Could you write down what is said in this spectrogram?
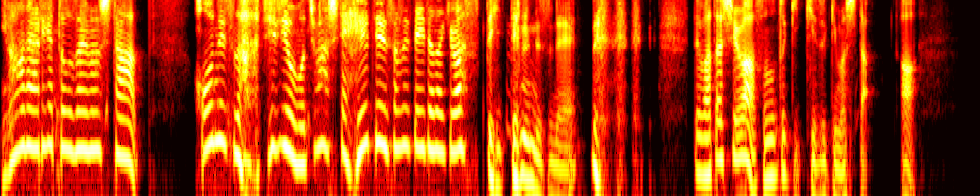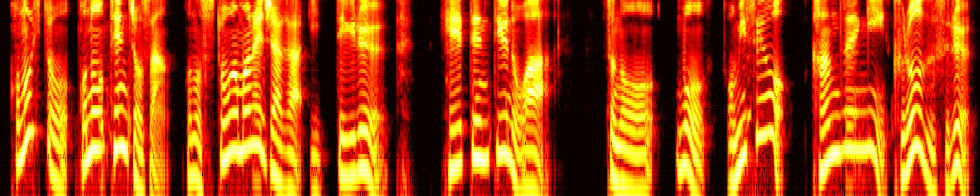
今までありがとうございました。本日の8時をもちまして閉店させていただきますって言ってるんですね。で、私はその時気づきました。あ、この人、この店長さん、このストアマネージャーが言っている閉店っていうのは、その、もうお店を完全にクローズする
